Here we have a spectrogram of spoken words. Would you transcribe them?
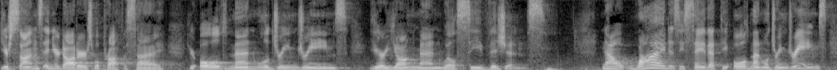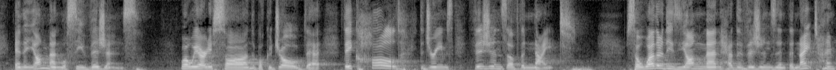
Your sons and your daughters will prophesy. Your old men will dream dreams. Your young men will see visions. Now, why does he say that the old men will dream dreams and the young men will see visions? Well, we already saw in the book of Job that they called the dreams visions of the night. So, whether these young men had the visions in the nighttime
